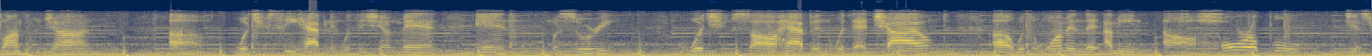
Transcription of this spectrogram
Botham Jean, uh, what you see happening with this young man in Missouri, what you saw happen with that child, uh, with a woman that, I mean, a horrible just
